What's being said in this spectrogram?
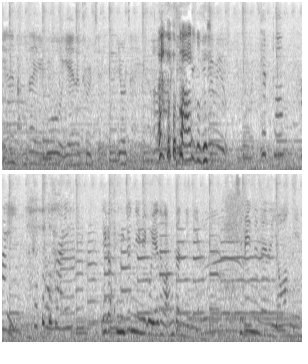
얘는 남자이고 얘는 둘째 여자예요. 다 알고 계셔. 페퍼 hi. 페퍼 hi? 얘가 공주님이고 얘는 왕자님이야. 집에 있는 애는 여왕님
